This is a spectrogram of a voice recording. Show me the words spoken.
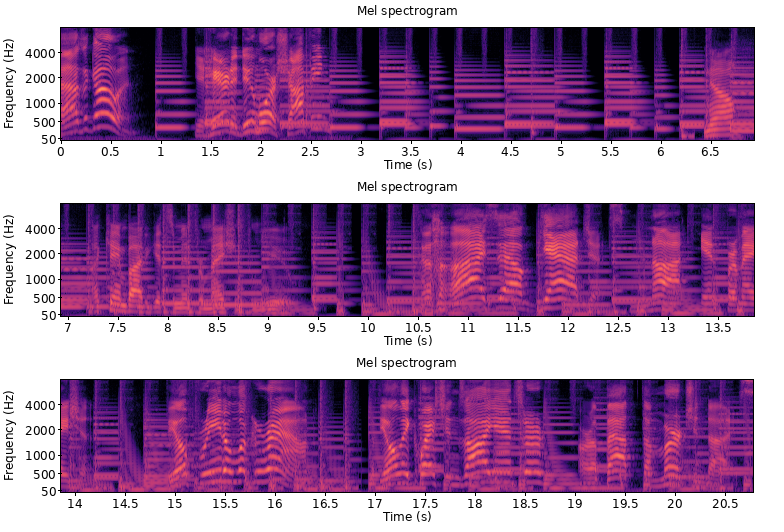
How's it going? You here to do more shopping? No, I came by to get some information from you. I sell gadgets, not information. Feel free to look around. The only questions I answer are about the merchandise.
